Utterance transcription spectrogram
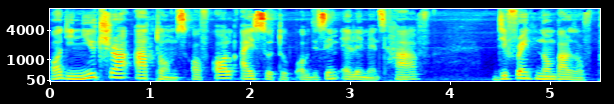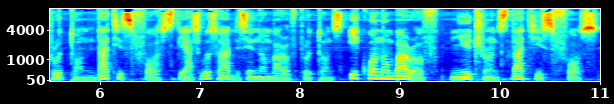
or the neutral atoms of all isotope of the same elements have different numbers of protons. That is false. They are supposed to have the same number of protons. Equal number of neutrons. That is false.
